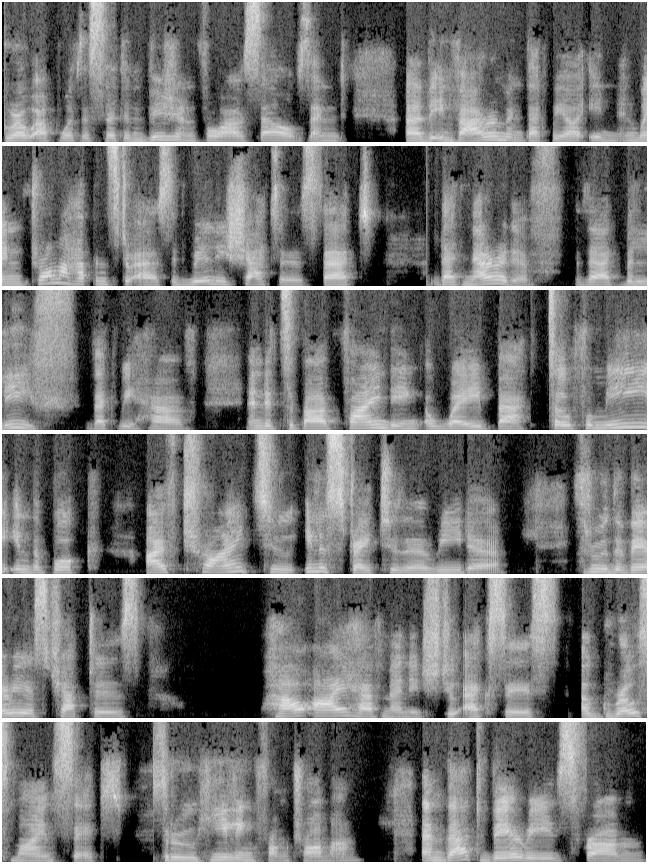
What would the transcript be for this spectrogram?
grow up with a certain vision for ourselves and uh, the environment that we are in and when trauma happens to us it really shatters that that narrative, that belief that we have. And it's about finding a way back. So for me in the book, I've tried to illustrate to the reader through the various chapters how I have managed to access a growth mindset through healing from trauma. And that varies from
